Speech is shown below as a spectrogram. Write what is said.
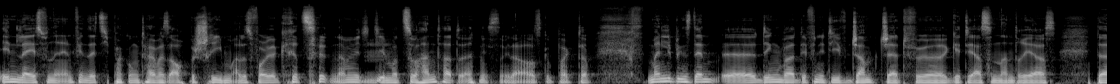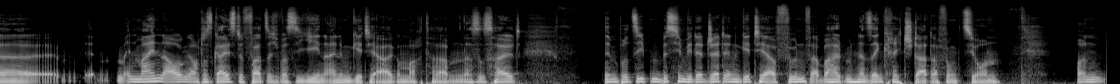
Inlays von den N64-Packungen teilweise auch beschrieben, alles voll gekritzelt, damit ich die mhm. immer zur Hand hatte und ich sie wieder ausgepackt habe. Mein Lieblingsding äh, war definitiv Jump Jet für GTA San Andreas. Da äh, in meinen Augen auch das geilste Fahrzeug, was sie je in einem GTA gemacht haben. Das ist halt im Prinzip ein bisschen wie der Jet in GTA 5, aber halt mit einer Senkrechtstarterfunktion. Und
